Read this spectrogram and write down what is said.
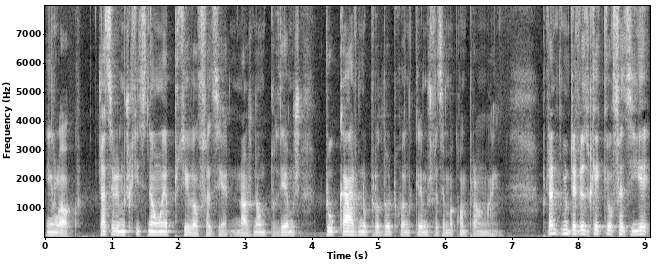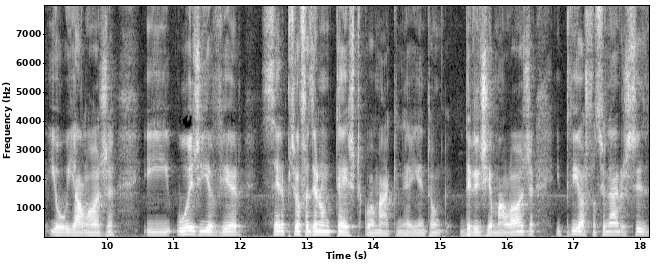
em loco. Já sabemos que isso não é possível fazer. Nós não podemos tocar no produto quando queremos fazer uma compra online. Portanto, muitas vezes o que é que eu fazia? Eu ia à loja e hoje ia ver se era possível fazer um teste com a máquina. E então dirigia-me à loja e pedia aos funcionários se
